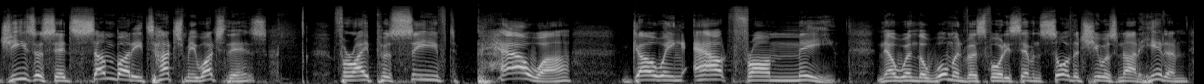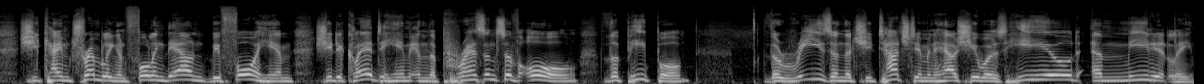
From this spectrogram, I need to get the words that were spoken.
Jesus said, Somebody touched me. Watch this. For I perceived power going out from me. Now, when the woman, verse 47, saw that she was not hidden, she came trembling and falling down before him. She declared to him in the presence of all the people the reason that she touched him and how she was healed immediately.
